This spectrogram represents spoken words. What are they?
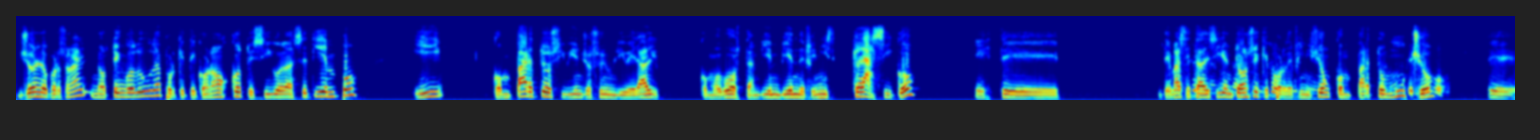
yo en lo personal no tengo duda porque te conozco, te sigo de hace tiempo y comparto, si bien yo soy un liberal, como vos también bien definís, clásico, este, de más está decir entonces que por definición comparto mucho eh,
